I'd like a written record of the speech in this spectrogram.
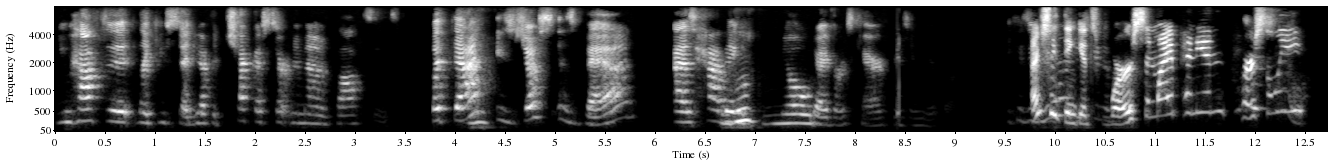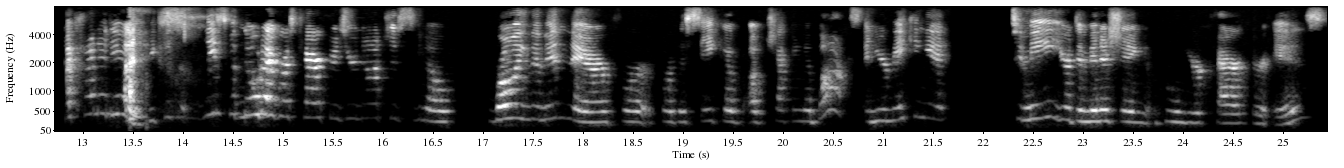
you have to, like you said, you have to check a certain amount of boxes, but that is just as bad as having mm-hmm. no diverse characters in your book. I actually think it's worse in my opinion personally I kind of do because at least with no diverse characters, you're not just you know throwing them in there for for the sake of of checking a box, and you're making it. To me, you're diminishing who your character is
